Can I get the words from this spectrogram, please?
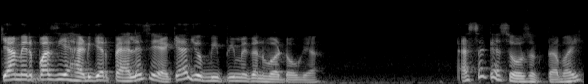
क्या मेरे पास ये हेडगियर पहले से है क्या, जो बीपी में कन्वर्ट हो गया? ऐसा कैसे हो सकता है भाई?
